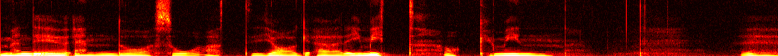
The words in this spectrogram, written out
Men det är ju ändå så att jag är i mitt och min eh,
